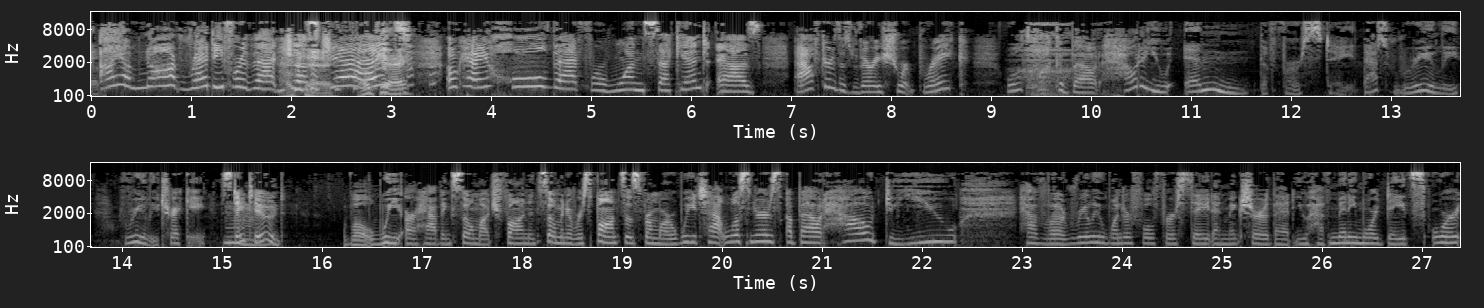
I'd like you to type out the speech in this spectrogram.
Yes. I am not ready for that just Okay. yet. Okay. Okay, hold that for one second as after this very short break, we'll talk about how do you end the first date. That's really, really tricky. Stay tuned. Well, we are having so much fun and so many responses from our WeChat listeners about how do you have a really wonderful first date and make sure that you have many more dates or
